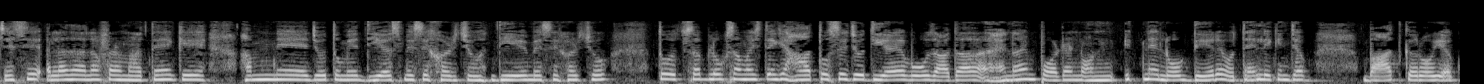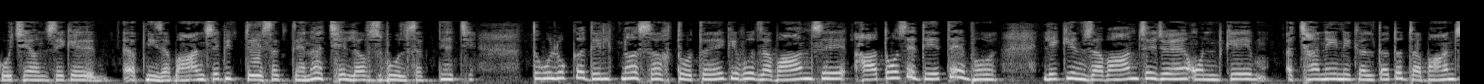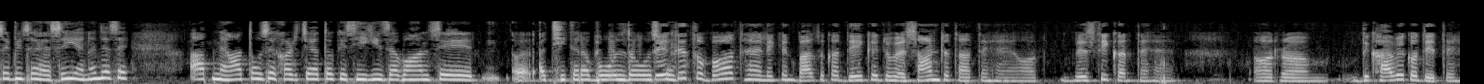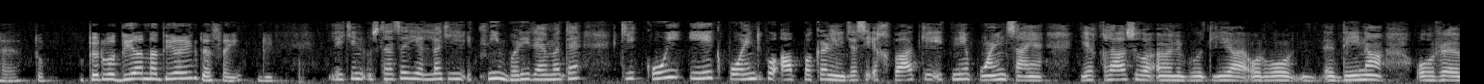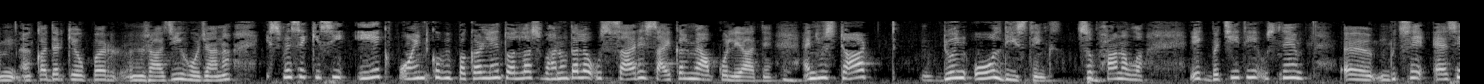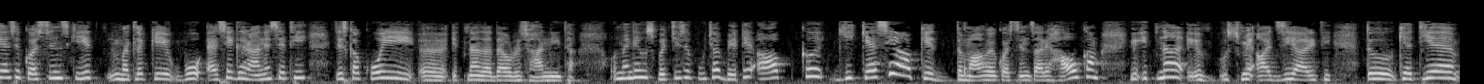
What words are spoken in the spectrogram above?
جیسے اللہ تعالیٰ فرماتے ہیں کہ ہم نے جو تمہیں دیا اس میں سے خرچ ہو، دیے میں سے خرچ ہو، تو سب لوگ سمجھتے ہیں کہ ہاتھوں سے جو دیا ہے وہ زیادہ ہے نا امپورٹینٹ اتنے لوگ دے رہے ہوتے ہیں، لیکن جب بات کرو یا کچھ ہے، ان سے کہ اپنی زبان سے بھی دے سکتے ہیں نا، اچھے لفظ بول سکتے ہیں، اچھے۔ تو وہ لوگ کا دل اتنا سخت ہوتا ہے کہ وہ زبان سے ہاتھوں سے دیتے ہیں بہت، لیکن زبان سے جو ہے ان کے اچھا نہیں نکلتا، تو زبان سے بھی تو ایسے ہی ہے نا، جیسے آپ نے ہاتھوں سے خرچہ تو کسی کی زبان سے اچھی طرح بول دو دیتے تو بہت ہیں، لیکن بازو کا دے کے جو احسان جتاتے ہیں اور بےزتی کرتے ہیں اور دکھاوے کو دیتے ہیں، تو پھر وہ دیا نہ دیا ایک جیسا ہی جی۔ لیکن استاذہ یہ اللہ کی اتنی بڑی رحمت ہے کہ کوئی ایک پوائنٹ کو آپ پکڑ لیں جیسے اخبار کے اتنے پوائنٹس آئے ہیں۔ یہ خلاص دیا اور وہ دینا اور قدر کے اوپر راضی ہو جانا۔ اس میں سے کسی ایک پوائنٹ کو بھی پکڑ لیں تو اللہ سبحانہ تعالیٰ اس سارے سائیکل میں آپ کو لے آتے ہیں۔ And you start doing all these things سبحان اللہ ایک بچی تھی، اس نے مجھ سے ایسے ایسے کوشچنس کیے مطلب کہ وہ ایسے گھرانے سے تھی جس کا کوئی اتنا زیادہ رجحان نہیں تھا۔ اور میں نے اس بچی سے پوچھا، بیٹے، آپ کا، یہ کیسے آپ کے دماغ میں کوشچنس آ رہے ہاؤ کم یہ اتنا اس میں آجزی آ رہی تھی؟ تو کہتی ہے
